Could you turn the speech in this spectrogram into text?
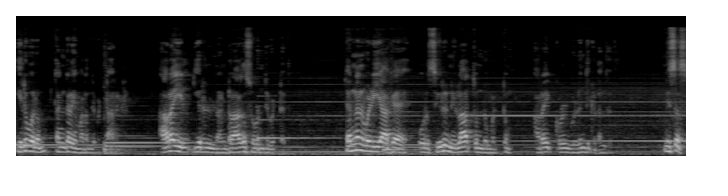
இருவரும் தங்களை மறந்துவிட்டார்கள். அறையில் இருள் நன்றாக சூழ்ந்து விட்டது ஜன்னல் வழியாக ஒரு சிறு நிலா துண்டு மட்டும் அறைக்குள் விழுந்து கிடந்தது. மிஸ்ஸஸ்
